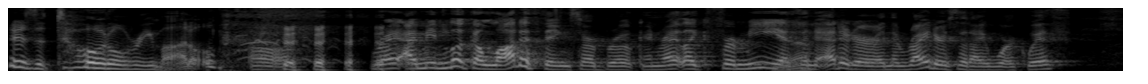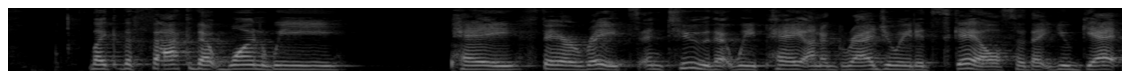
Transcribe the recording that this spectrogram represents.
There's a total remodel. Oh, right. I mean, look, a lot of things are broken, right? Like for me yeah. as an editor and the writers that I work with, like the fact that one, we pay fair rates, and two, that we pay on a graduated scale so that you get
